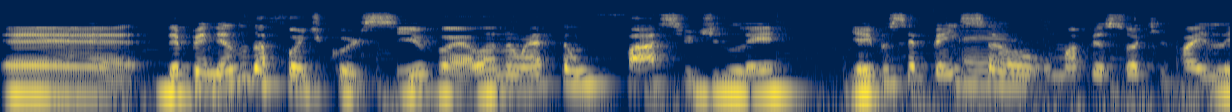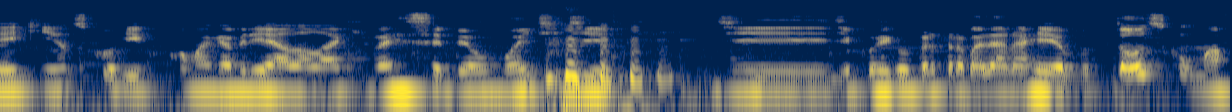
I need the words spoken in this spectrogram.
é, dependendo da fonte cursiva, ela não é tão fácil de ler e aí você pensa é. uma pessoa que vai ler 500 currículos como a Gabriela lá, que vai receber um monte de, de, de, currículo para trabalhar na Revo, todos com uma,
